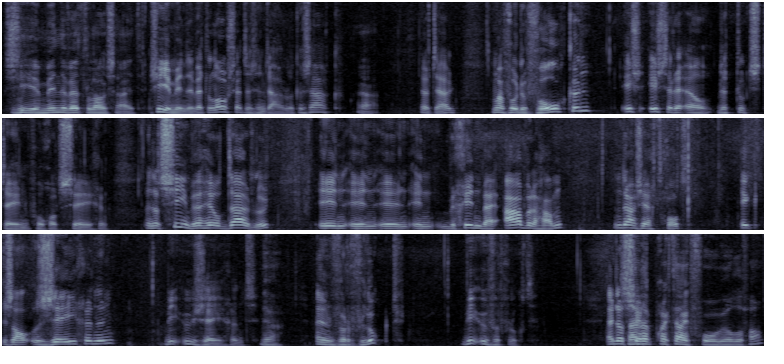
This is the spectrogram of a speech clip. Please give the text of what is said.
zie je minder wetteloosheid. zie je minder wetteloosheid, dat is een duidelijke zaak. Ja. Dat is duidelijk. Maar voor de volken is Israël de toetssteen voor Gods zegen. En dat zien we heel duidelijk in, in, in, in het begin bij Abraham. En daar zegt God, ik zal zegenen wie u zegent. Ja. En vervloekt wie u vervloekt. En dat Zijn zegt, er praktijkvoorbeelden van?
